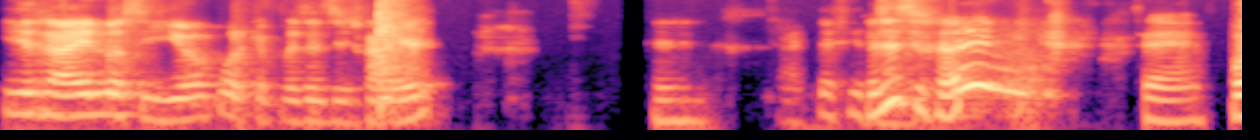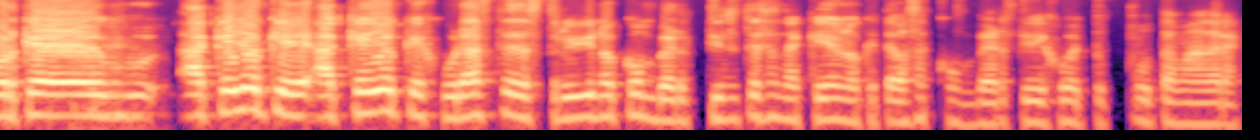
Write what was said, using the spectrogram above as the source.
y Israel lo siguió porque pues es Israel. Es Israel, güey. Sí, porque aquello que, aquello que juraste destruir y no convertirte es en aquello en lo que te vas a convertir, hijo de tu puta madre.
